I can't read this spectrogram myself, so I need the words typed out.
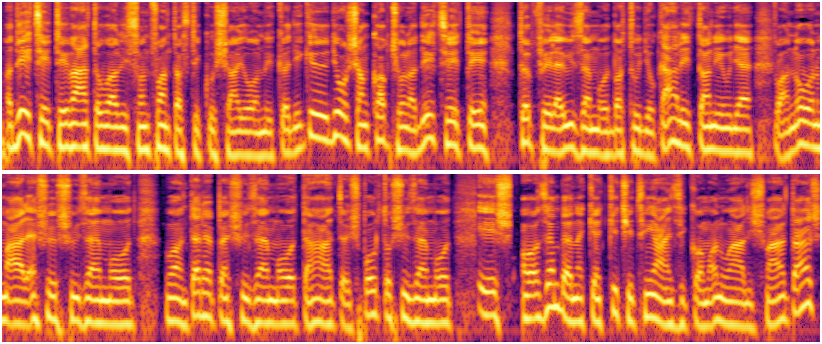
A DCT váltóval viszont fantasztikusan jól működik. Ő gyorsan kapcsol a DCT, többféle üzemmódba tudjuk állítani, ugye van normál, esős üzemmód, van terepes üzemmód, tehát sportos üzemmód, és az embernek egy kicsit hiányzik a manuális váltás,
